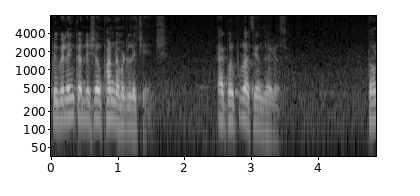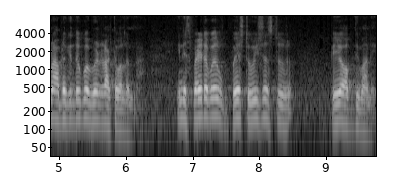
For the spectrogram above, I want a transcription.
প্রিভেলিং কন্ডিশন ফান্ডামেন্টালি চেঞ্জ একবার পুরো চেঞ্জ হয়ে গেছে। তখন আপনি কিন্তু গভর্নমেন্ট রাখতে পারলেন না। In spite of best wishes to pay off the money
